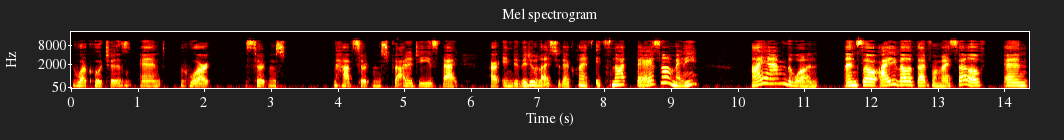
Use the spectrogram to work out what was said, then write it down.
who are coaches and who are certain, have certain strategies that are individualized to their clients. It's not, there's not many. I am the one. And so I developed that for myself. And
